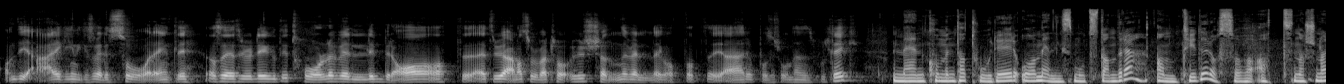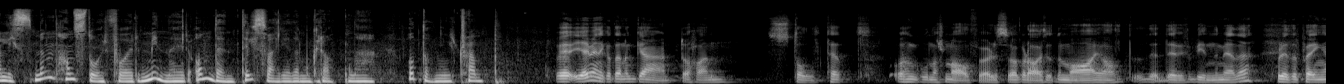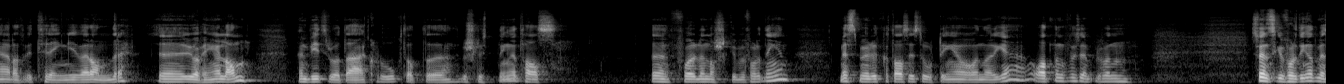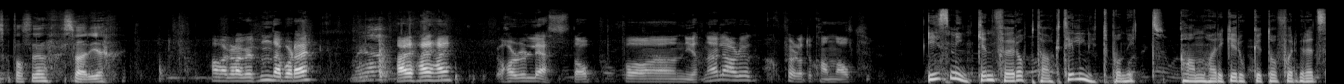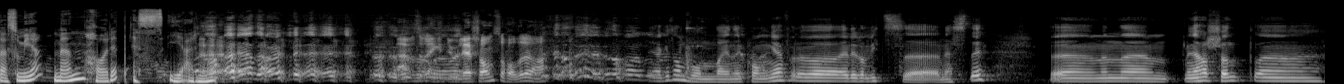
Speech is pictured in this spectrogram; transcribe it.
Ja, men de er egentlig ikke så veldig såre, egentlig. Altså, jeg tror de, de tåler veldig bra at Jeg tror Erna Solberg hun skjønner veldig godt at jeg er i opposisjon til hennes politikk. Men kommentatorer og meningsmotstandere antyder også at nasjonalismen han står for, minner om den til Sverigedemokraterna og Donald Trump. Jeg, jeg mener ikke at det er noe gærent å ha en stolthet og en god nasjonalfølelse og glad i 17. mai og alt det, det vi forbinder med det. For dette Poenget er at vi trenger hverandre, uh, uavhengig av land. Men vi tror at det er klokt at eh, beslutningene tas eh, for den norske befolkningen. Mest mulig skal tas i Stortinget og i Norge. Og at f.eks. for den svenske befolkningen at mest skal tas i Sverige. Halla, gladgutten. Det er Bård her. Hei, hei, hei. Har du lest deg opp på nyhetene, eller har du, føler du at du kan alt? I sminken før opptak til Nytt på Nytt. Han har ikke rukket å forberede seg så mye, men har et S i ermet. Nei, men Så lenge du ler sånn, så holder det, da. Jeg er ikke sånn one-liner-konge eller sånn vitsemester. Eh, Men, eh, men jeg har skjønt eh,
